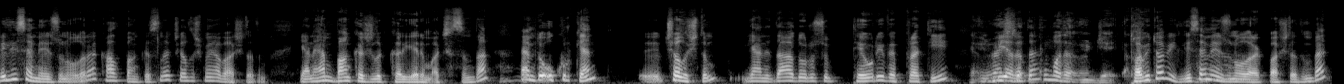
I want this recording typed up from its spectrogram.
Ve lise mezunu olarak Halk Bankası'nda çalışmaya başladım. Yani hem bankacılık kariyerim açısından hem de okurken e, çalıştım. Yani daha doğrusu teori ve pratiği Yani bir arada... okumadan önce. Tabii tabii lise mezunu olarak başladım ben.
